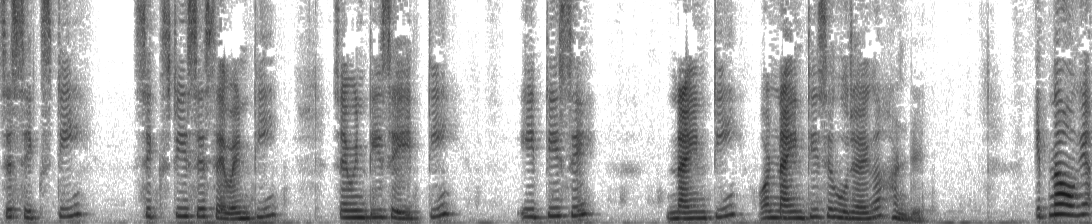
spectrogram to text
से सिक्सटी सिक्सटी से सेवेंटी सेवेंटी से एट्टी एट्टी से नाइन्टी और नाइन्टी से हो जाएगा हंड्रेड। इतना हो गया।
